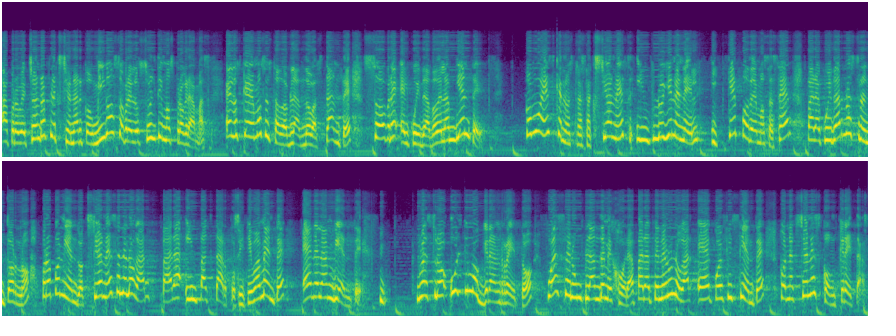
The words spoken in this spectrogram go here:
aprovechó en reflexionar conmigo sobre los últimos programas, en los que hemos estado hablando bastante sobre el cuidado del ambiente. ¿Cómo es que nuestras acciones influyen en él y qué podemos hacer para cuidar nuestro entorno proponiendo acciones en el hogar para impactar positivamente en el ambiente? Nuestro último gran reto fue hacer un plan de mejora para tener un hogar ecoeficiente con acciones concretas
